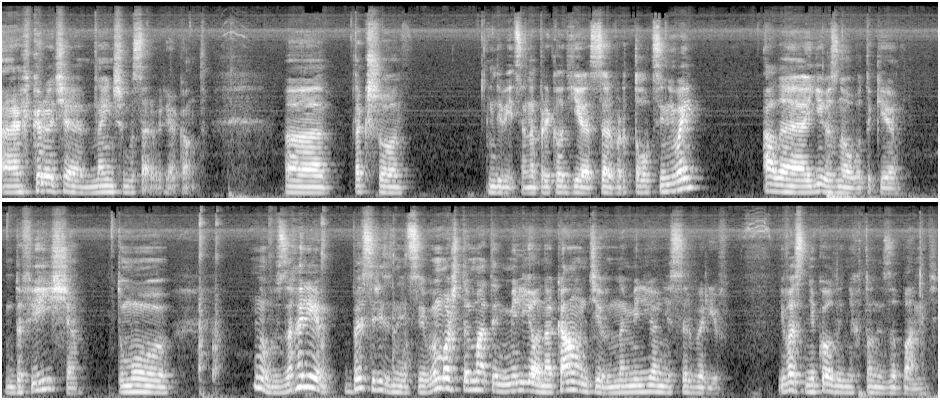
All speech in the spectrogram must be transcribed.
е, Коротше, на іншому сервері аккаунт. Е, Так що, дивіться, наприклад, є сервер Talks Anyway, але їх знову таки дофігіща. Тому, ну, взагалі, без різниці. Ви можете мати мільйон аккаунтів на мільйоні серверів. І вас ніколи ніхто не забанить.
